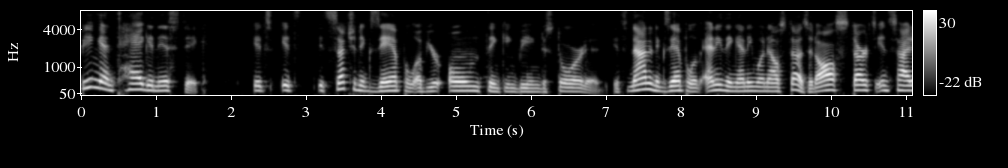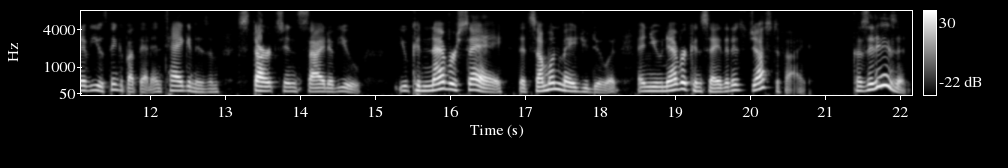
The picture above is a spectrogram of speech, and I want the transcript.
Being antagonistic, it's it's it's such an example of your own thinking being distorted. It's not an example of anything anyone else does. It all starts inside of you. Think about that. Antagonism starts inside of you. You can never say that someone made you do it, and you never can say that it's justified because it isn't.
